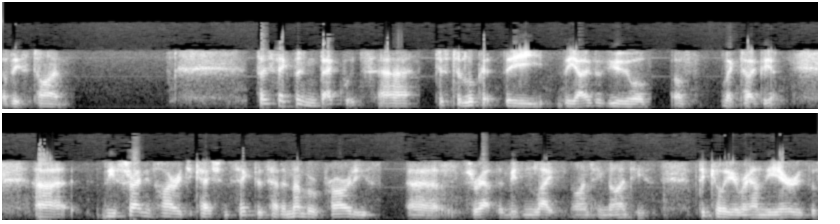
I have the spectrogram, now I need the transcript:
of this time. So stepping backwards, uh, just to look at the, the overview of, of Lectopia. Uh, the Australian higher education sector has had a number of priorities uh, throughout the mid and late 1990s, particularly around the areas of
